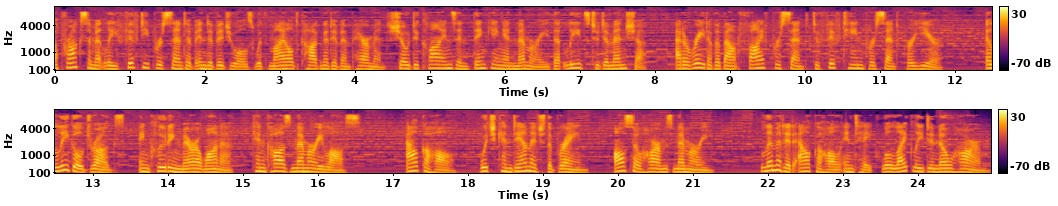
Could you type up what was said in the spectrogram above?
Approximately 50% of individuals with mild cognitive impairment show declines in thinking and memory that leads to dementia, at a rate of about 5% to 15% per year. Illegal drugs, including marijuana, can cause memory loss. Alcohol, which can damage the brain, also harms memory. Limited alcohol intake will likely do no harm.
